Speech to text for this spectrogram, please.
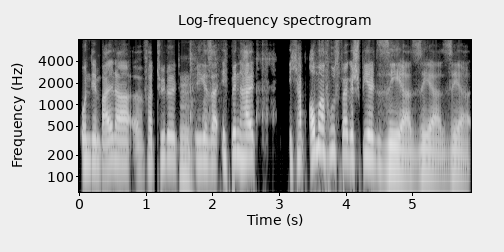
und den Ball da äh, vertüdelt. Hm. Wie gesagt, ich bin halt, ich habe auch mal Fußball gespielt, sehr, sehr, sehr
